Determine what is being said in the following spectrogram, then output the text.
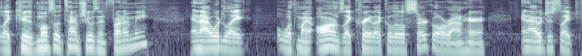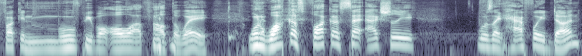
like because most of the time she was in front of me, and I would like with my arms like create like a little circle around her, and I would just like fucking move people all out, out the way. When Waka's Flocka set actually was like halfway done,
